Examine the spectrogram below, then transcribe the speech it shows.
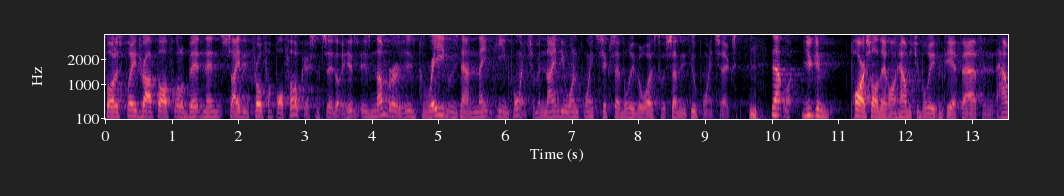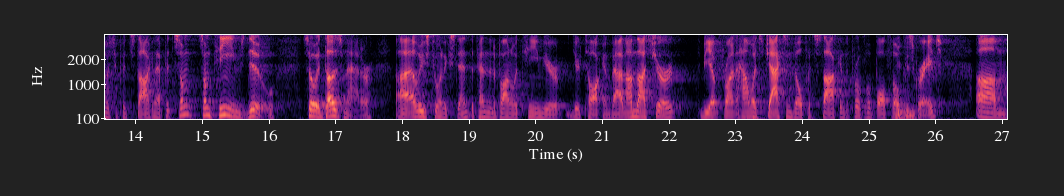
thought his play dropped off a little bit, and then cited Pro Football Focus and said look, his his numbers, his grade was down 19 points from a 91.6, I believe it was, to a 72.6. Mm. Now, look, you can parse all day long how much you believe in PFF and how much you put stock in that, but some some teams do, so it does matter. Uh, at least to an extent, depending upon what team you're you're talking about. And I'm not sure to be upfront, how much Jacksonville puts stock into Pro Football Focus mm-hmm. grades. Um,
